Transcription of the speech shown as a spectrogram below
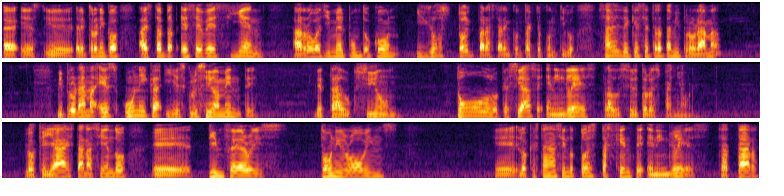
eh, electrónico a startupsb100 y yo estoy para estar en contacto contigo. ¿Sabes de qué se trata mi programa? Mi programa es única y exclusivamente de traducción. Todo lo que se hace en inglés, traducírtelo a español lo que ya están haciendo eh, Tim Ferriss, Tony Robbins, eh, lo que están haciendo toda esta gente en inglés, tratar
